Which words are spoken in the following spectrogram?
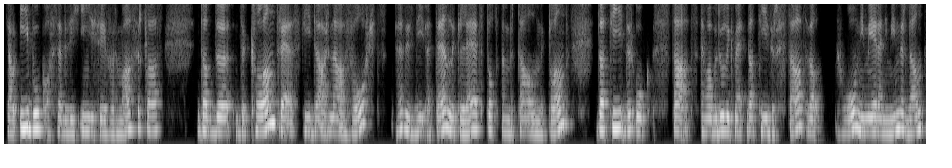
jouw e-book of ze hebben zich ingeschreven voor een masterclass, dat de, de klantreis die daarna volgt, hè, dus die uiteindelijk leidt tot een betalende klant, dat die er ook staat. En wat bedoel ik met dat die er staat? Wel, gewoon niet meer en niet minder dan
